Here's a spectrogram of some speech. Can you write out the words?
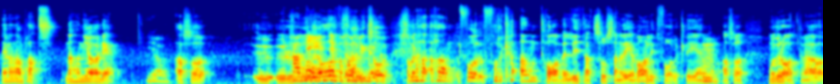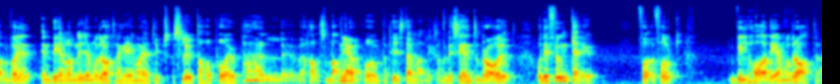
en annan plats när han gör det. ja. Alltså, ur, ur Han är inte Moderaterna liksom, ja, men han, han, folk, antar väl lite att sossarna det är vanligt folk. Det är en, Mm. alltså, Moderaterna var ju en del av nya Moderaterna-grejen var ju typ sluta ha på er pärlhalsband Ja. på partistämman. Liksom. Det ser inte bra ut. Och det funkar ju. Fo- Folk vill ha det Moderaterna.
